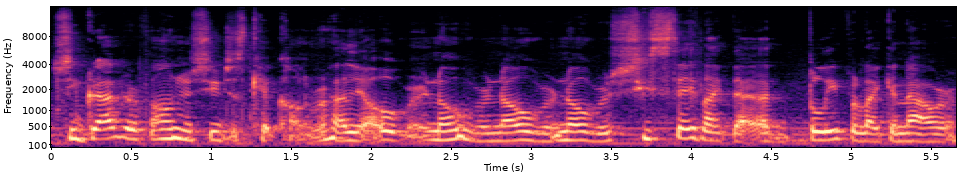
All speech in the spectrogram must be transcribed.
She grabbed her phone and she just kept calling Rogelio over and over and over and over. She stayed like that, I believe, for like an hour.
